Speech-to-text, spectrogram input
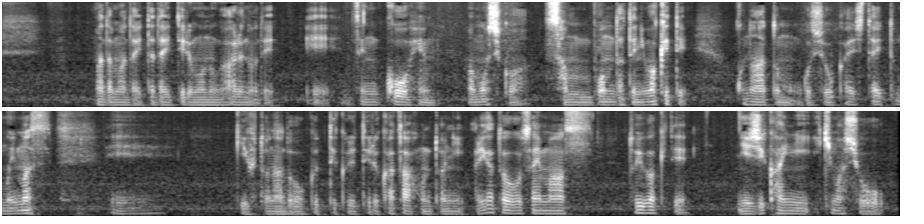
まだまだ頂いているものがあるので、えー、前後編、まあ、もしくは3本立てに分けてこの後もご紹介したいと思います、えギフトなどを送ってくれてる方本当にありがとうございます。というわけで二次会に行きましょう。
